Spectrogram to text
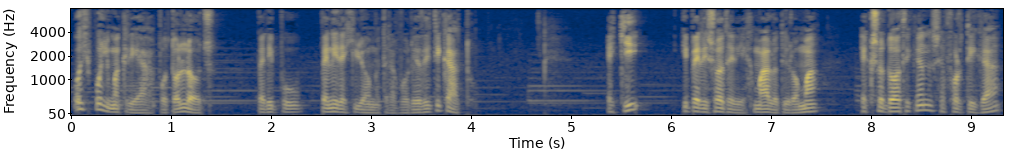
όχι πολύ μακριά από το Λότζ, περίπου 50 χιλιόμετρα βορειοδυτικά του. Εκεί οι περισσότεροι εχμάλωτοι Ρωμά εξοντώθηκαν σε φορτηγά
